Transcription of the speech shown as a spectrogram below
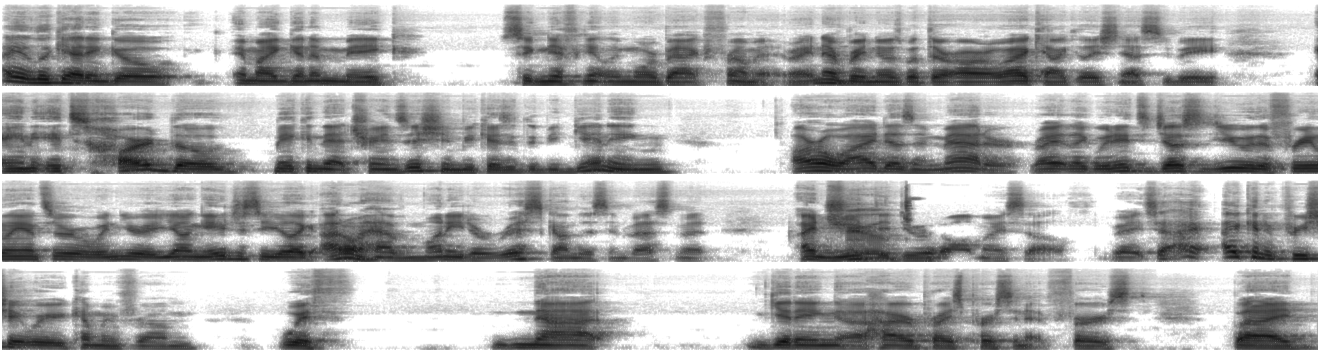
I look at it and go, "Am I going to make significantly more back from it?" Right? And everybody knows what their ROI calculation has to be, and it's hard though making that transition because at the beginning. ROI doesn't matter, right? Like when it's just you, the freelancer, when you're a young agency, you're like, I don't have money to risk on this investment. I need True. to do it all myself. Right. So I, I can appreciate where you're coming from with not getting a higher price person at first, but I,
